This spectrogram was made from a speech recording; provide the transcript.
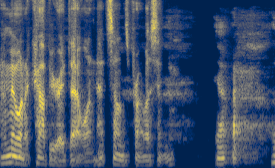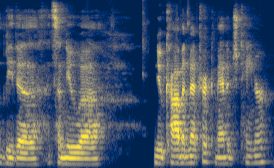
I may want to copyright that one. That sounds promising. Yeah, it'll be the, it's a new, uh, new common metric, managed tainer.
